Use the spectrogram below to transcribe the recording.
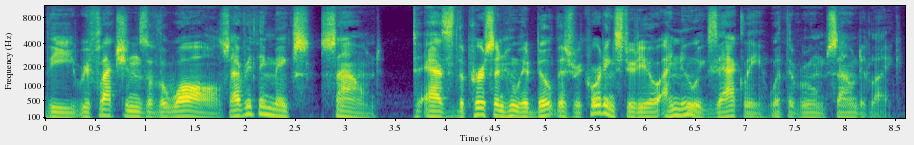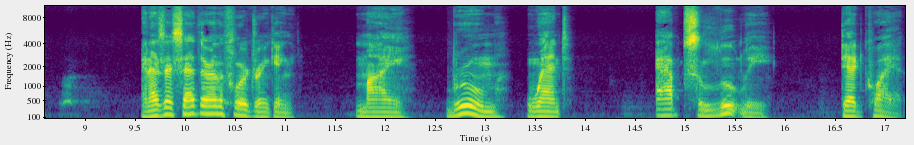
the reflections of the walls, everything makes sound. As the person who had built this recording studio, I knew exactly what the room sounded like. And as I sat there on the floor drinking, my room went absolutely dead quiet,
